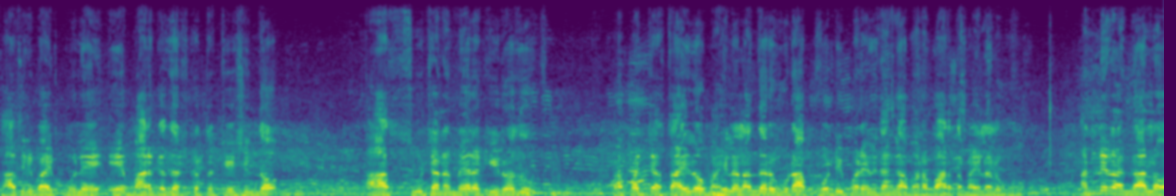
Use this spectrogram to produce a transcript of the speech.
సావిత్రిబాయి పూలే ఏ మార్గదర్శకత్వం చేసిందో ఆ సూచన మేరకు ఈరోజు ప్రపంచ స్థాయిలో మహిళలందరూ కూడా పోటీ పడే విధంగా మన భారత మహిళలు అన్ని రంగాల్లో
